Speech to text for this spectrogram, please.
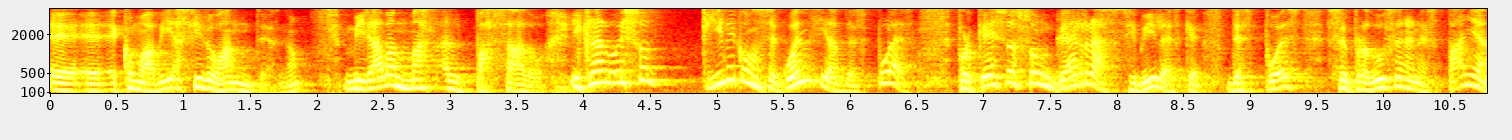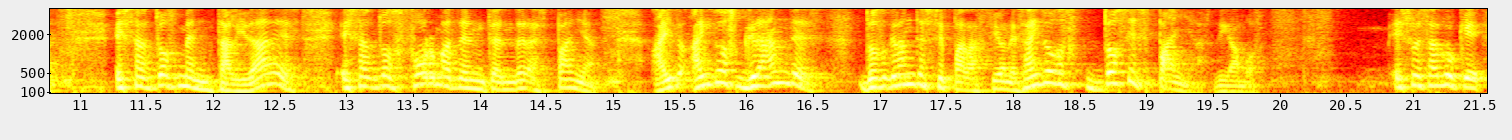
eh, eh, como había sido antes. ¿no? Miraban más al pasado. Y claro, eso tiene consecuencias después, porque esas son guerras civiles que después se producen en España. Esas dos mentalidades, esas dos formas de entender a España. Hay, dos, grandes, dos grandes separaciones, hay dos, dos Españas, digamos. Eso es algo que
